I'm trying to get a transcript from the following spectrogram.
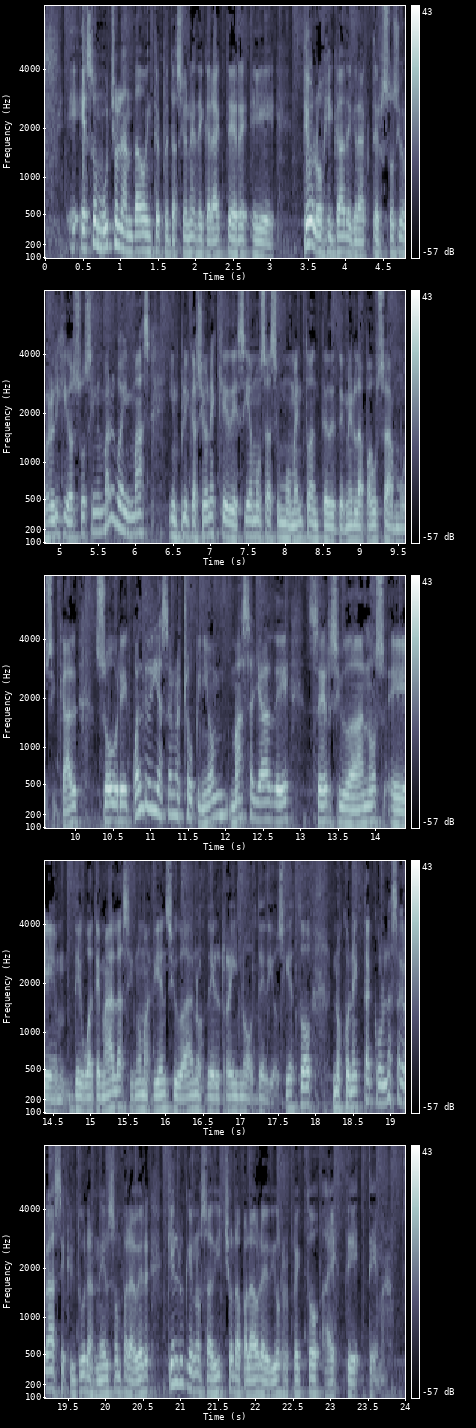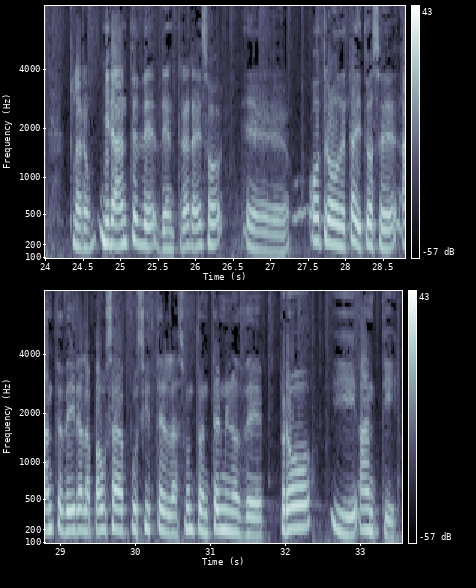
eso muchos le han dado interpretaciones de carácter eh, teológica, de carácter socio-religioso. Sin embargo, hay más implicaciones que decíamos hace un momento antes de tener la pausa musical sobre cuál debería ser nuestra opinión más allá de ser ciudadanos de Guatemala, sino más bien ciudadanos del reino de Dios. Y esto nos conecta con las Sagradas Escrituras, Nelson, para ver qué es lo que nos ha dicho la palabra de Dios respecto a este tema. Claro, mira, antes de, entrar a eso, eh, otro detalle, tú hace, antes de ir a la pausa pusiste el asunto en términos de pro y anti,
